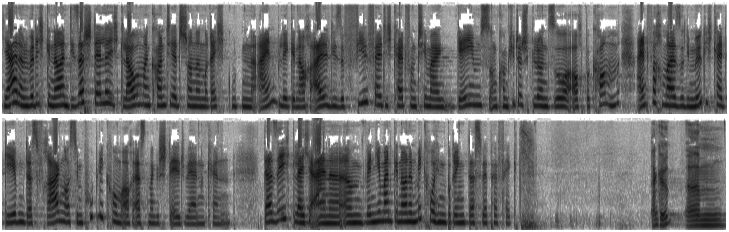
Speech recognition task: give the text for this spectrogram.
Ja, dann würde ich genau an dieser Stelle, ich glaube, man konnte jetzt schon einen recht guten Einblick in auch all diese Vielfältigkeit vom Thema Games und Computerspiele und so auch bekommen, einfach mal so die Möglichkeit geben, dass Fragen aus dem Publikum auch erstmal gestellt werden können. Da sehe ich gleich eine. Ähm, wenn jemand genau ein Mikro hinbringt, das wäre perfekt. Danke. Ähm,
